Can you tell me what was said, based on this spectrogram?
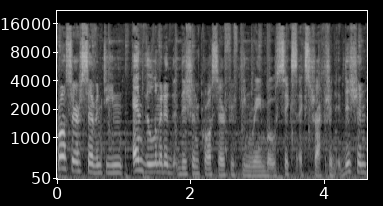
Crosshair 17, and the limited edition Crosshair 15 Rainbow 6 Extraction Edition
